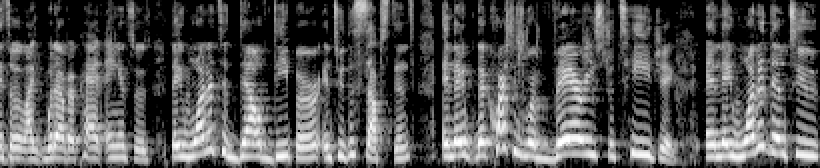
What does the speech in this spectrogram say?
answer like whatever Pat answers. They wanted to delve deeper into the substance, and they their questions were very strategic, and they wanted them to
